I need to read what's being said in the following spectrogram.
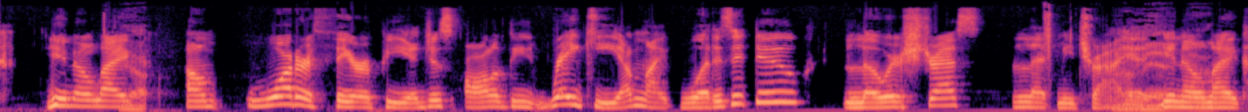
you know, like. Yeah um, water therapy and just all of the Reiki. I'm like, what does it do? Lower stress. Let me try oh, it. Man, you know, yeah. like,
